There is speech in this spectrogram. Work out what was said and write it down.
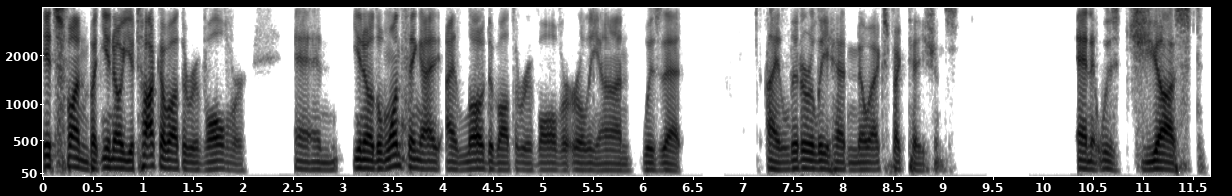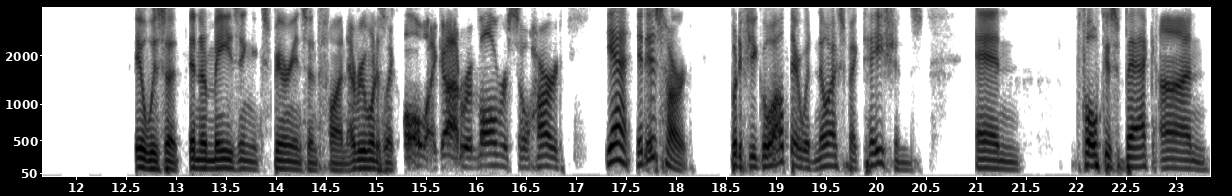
it's fun, but you know, you talk about the revolver and you know, the one thing I I loved about the revolver early on was that I literally had no expectations. And it was just it was a, an amazing experience and fun. Everyone is like, "Oh my god, revolver's so hard." Yeah, it is hard. But if you go out there with no expectations and focus back on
